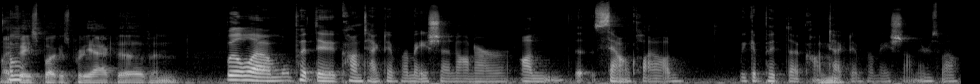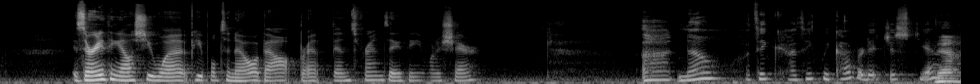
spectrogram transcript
my Um, Facebook is pretty active, and We'll um, we'll put the contact information on our on the SoundCloud. We could put the contact information on there as well. Is there anything else you want people to know about Brent Ben's friends? Anything you want to share? Uh, no, I think I think we covered it. Just yeah. yeah.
